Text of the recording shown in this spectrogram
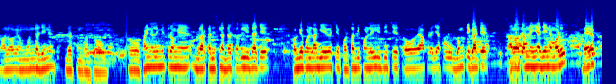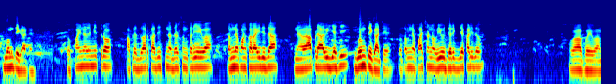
હાલો હવે હું અંદર જઈને દર્શન કરતો આવું. તો ફાઇનલી મિત્રો, અમે દ્વારકાધીશના દર્શન કરી લીધા છે. પગે પણ લાગી આવ્યા છે પ્રસાદી પણ લઈ લીધી છે તો હવે આપણે જઈશું ગમતી ઘાટે. ચાલો તમને અહીંયા જઈને મળું ડાયરેક્ટ ગમતી ઘાટે. તો ફાઇનલી મિત્રો આપણે દ્વારકાધીશના દર્શન કરી આવ્યા તમને પણ કરાવી દીધા અને હવે આપણે આવી ગયા છીએ ગોમતી ઘાટે. તો તમને પાછળનો વ્યૂ જરીક દેખાડી દઉં. વાહ ભાઈ વાહ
